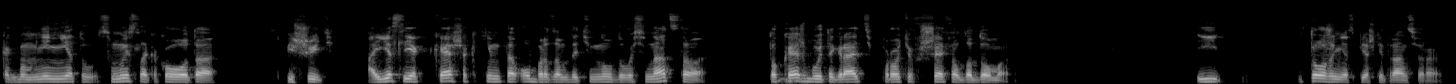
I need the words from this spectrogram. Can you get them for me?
Как бы мне нету смысла какого-то спешить. А если я кэша каким-то образом дотяну до 18 то Кэш будет играть против Шеффилда дома. И тоже нет спешки трансфера.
